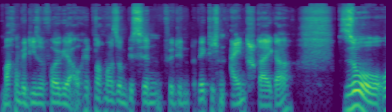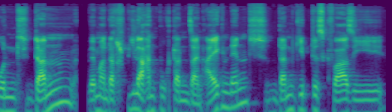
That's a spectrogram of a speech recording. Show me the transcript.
machen wir diese Folge ja auch jetzt noch mal so 'n bisschen für den wirklichen Einsteiger. So, und dann, wenn man das Spielerhandbuch dann sein eigen nennt, dann gibt es quasi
